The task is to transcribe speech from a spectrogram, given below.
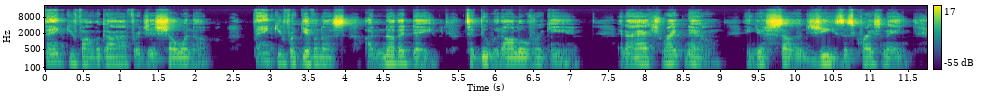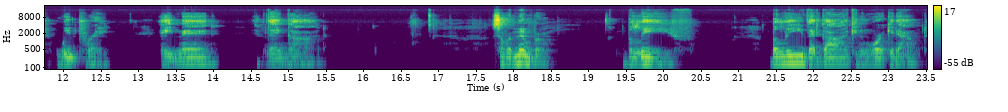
Thank you, Father God, for just showing up. Thank you for giving us another day to do it all over again. And I ask right now, in your Son, Jesus Christ's name, we pray. Amen. And thank God. So remember, believe. Believe that God can work it out.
